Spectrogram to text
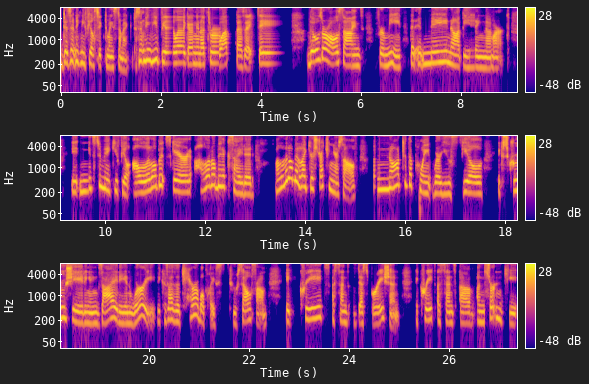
does it make me feel sick to my stomach? Does it make me feel like I'm going to throw up as I say? Those are all signs for me that it may not be hitting the mark. It needs to make you feel a little bit scared, a little bit excited, a little bit like you're stretching yourself, but not to the point where you feel excruciating anxiety and worry, because that's a terrible place to sell from. It creates a sense of desperation, it creates a sense of uncertainty,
